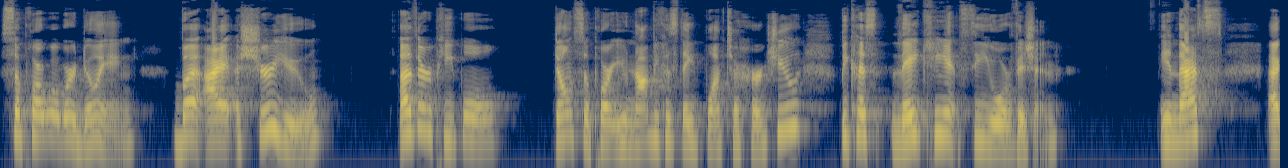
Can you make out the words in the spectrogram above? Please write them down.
support what we're doing. But I assure you other people don't support you not because they want to hurt you, because they can't see your vision. And that's a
